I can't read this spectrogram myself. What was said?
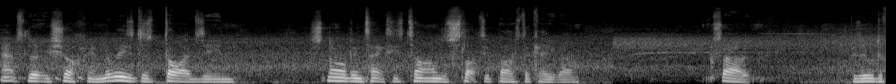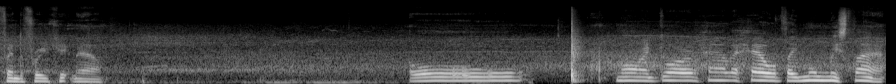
Absolutely shocking. Luiz just dives in. Schneiderlin takes his time, just slots it past the keeper. So, Brazil defend a free kick now. Oh, my god, how the hell have they all missed that?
